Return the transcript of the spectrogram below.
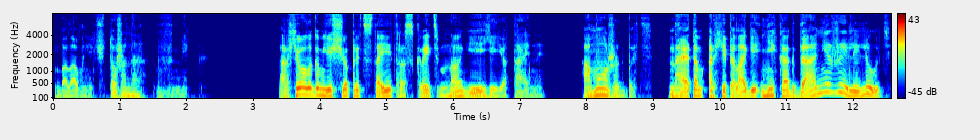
была уничтожена в миг. Археологам еще предстоит раскрыть многие ее тайны. А может быть, на этом архипелаге никогда не жили люди.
